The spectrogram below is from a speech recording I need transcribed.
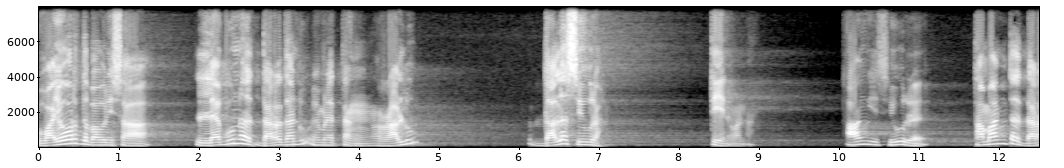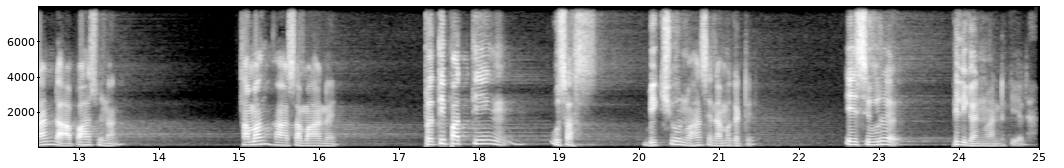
වයෝර්ධ බව නිසා ලැබුණ දරදඩු එම නැත්තං රලු දල සිවුර තියෙනවන. ආංගේ සිවුර තමන්ට දරන්ඩ අපහසුනං තමන් හා සමාන ප්‍රතිපත්තියෙන් උසස් භික්‍ෂූන් වහන්සේ නමකට ඒ සිවුර පිළිගන්වන්ඩ කියලා.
